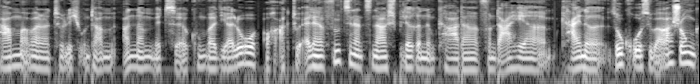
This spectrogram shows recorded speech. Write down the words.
haben aber natürlich unter anderem mit äh, Kumba Diallo auch aktuelle 15 Nationalspielerinnen im Kader, von daher keine so große Überraschung.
